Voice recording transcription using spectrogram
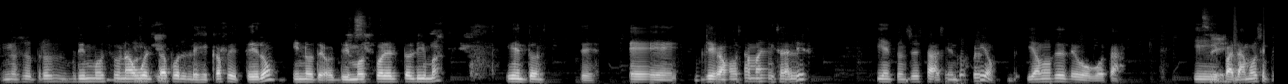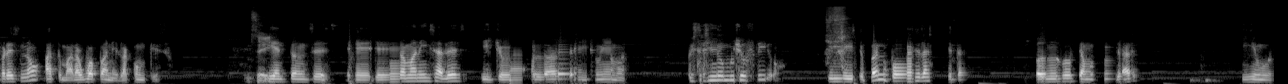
nosotros dimos una ¿Por vuelta por el eje cafetero y nos devolvimos por el Tolima. Y entonces eh, llegamos a Manizales y entonces estaba haciendo frío. Íbamos desde Bogotá y Sí. paramos en Fresno a tomar agua panela con queso. Sí. Y entonces eh, llegamos a Manizales y yo me acuerdo haber dicho a mi mamá, está haciendo mucho frío. Y me dice, bueno, póngase la chaqueta. Todos nos volteamos a mirar y dijimos,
